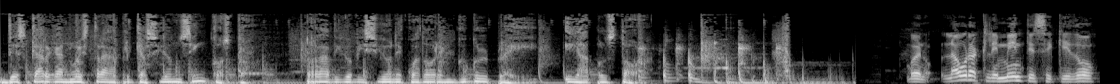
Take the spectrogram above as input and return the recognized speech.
Descarga nuestra aplicación sin costo. Radiovisión Ecuador en Google Play y Apple Store. Bueno, Laura Clemente se quedó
